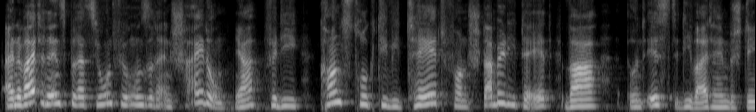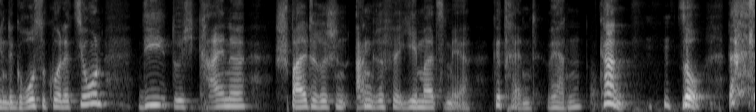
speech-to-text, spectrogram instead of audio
Eine weitere Inspiration für unsere Entscheidung, ja, für die Konstruktivität von Stabilität war und ist die weiterhin bestehende große Koalition, die durch keine spalterischen Angriffe jemals mehr getrennt werden kann. So, das,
